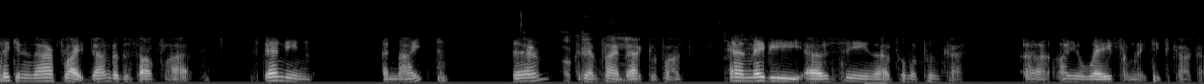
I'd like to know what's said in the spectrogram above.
taking an hour flight down to the Salt Flats, spending a night there, Okay. then flying back to La Paz, and maybe uh, seeing uh, Pumapunka uh, on your way from Lake Titicaca.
